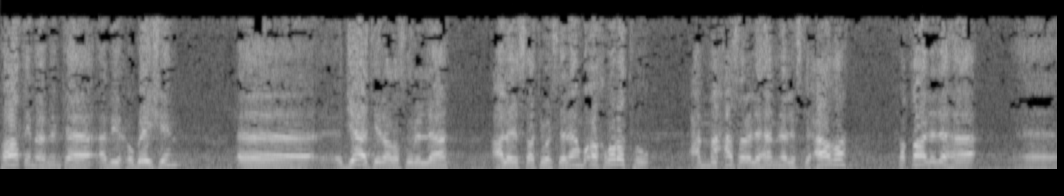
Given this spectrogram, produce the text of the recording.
فاطمة بنت أبي حبيش جاءت إلى رسول الله عليه الصلاة والسلام وأخبرته عما حصل لها من الاستحاضة فقال لها آه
